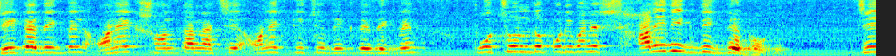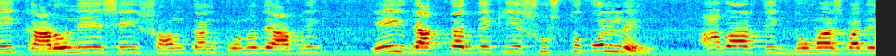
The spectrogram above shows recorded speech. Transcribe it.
যেটা দেখবেন অনেক সন্তান আছে, অনেক কিছু দেখতে দেখবেন প্রচণ্ড পরিমাণে শারীরিক দিক দিয়ে ভোগে। যেই কারণে সেই সন্তান কোনোতে আপনি এই ডাক্তার দেখিয়ে সুস্থ করলেন, আবার ঠিক দু মাস বাদে,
